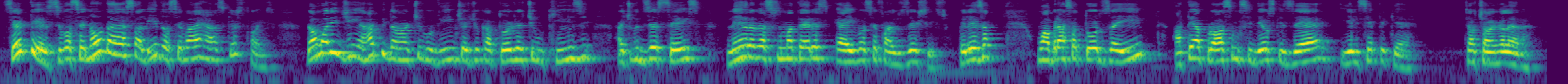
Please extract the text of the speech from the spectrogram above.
Certeza, se você não dá essa lida, você vai errar as questões. Dá uma lidinha rapidão, artigo 20, artigo 14, artigo 15, artigo 16. Lembra dessas matérias e aí você faz o exercício, beleza? Um abraço a todos aí, até a próxima, se Deus quiser e Ele sempre quer. Tchau, tchau, galera.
